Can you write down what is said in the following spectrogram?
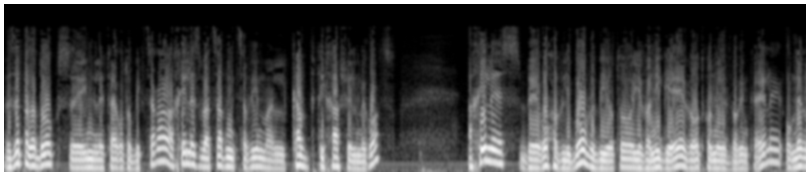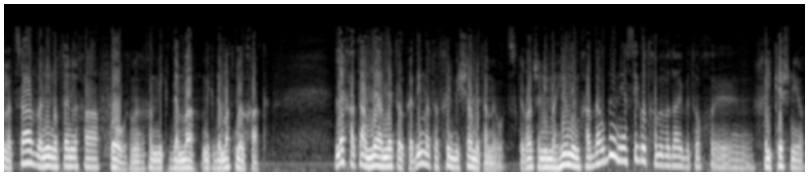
וזה פרדוקס, אם לתאר אותו בקצרה, אכילס והצב ניצבים על קו פתיחה של מרוץ. אכילס ברוחב ליבו ובהיותו יווני גאה ועוד כל מיני דברים כאלה, אומר לצב, אני נותן לך פור, זאת אומרת לך מקדמה, מקדמת מרחק. לך אתה 100 מטר קדימה, תתחיל משם את המרוץ. כיוון שאני מהיר ממך בהרבה, אני אשיג אותך בוודאי בתוך אה, חלקי שניות.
